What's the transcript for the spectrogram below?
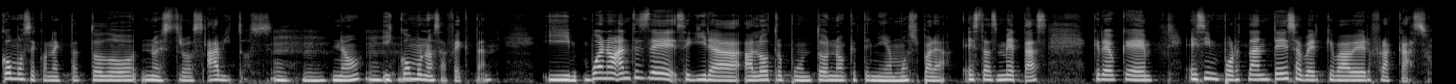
cómo se conecta todos nuestros hábitos. ¿no? Y cómo nos afectan. Y bueno, antes de seguir al otro punto, ¿no? Que teníamos para estas metas, creo que es importante saber que va a haber fracaso.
